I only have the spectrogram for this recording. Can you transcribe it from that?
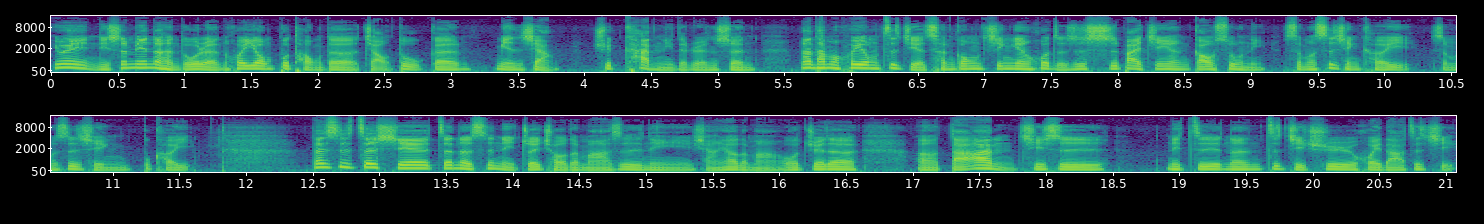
因为你身边的很多人会用不同的角度跟面向去看你的人生，那他们会用自己的成功经验或者是失败经验告诉你什么事情可以，什么事情不可以。但是这些真的是你追求的吗？是你想要的吗？我觉得，呃，答案其实你只能自己去回答自己。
